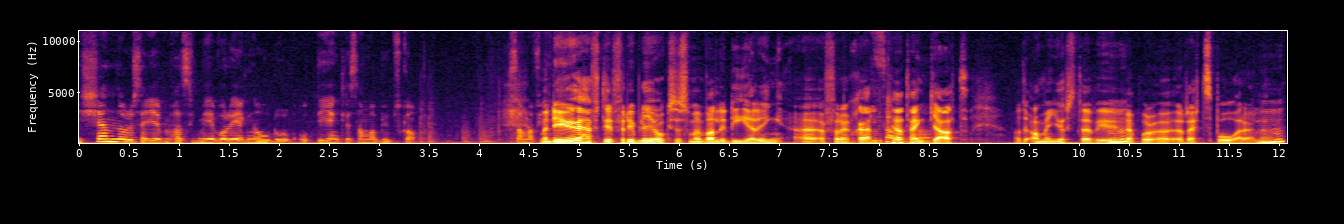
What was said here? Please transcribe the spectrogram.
Vi känner och säger fast med våra egna ord och det är egentligen samma budskap. Samma. Men det är ju häftigt för det blir ju också som en validering eh, för en själv kan jag Samma. tänka att, att ja men just det, vi Mm. är på eh, rätt spår eller Mm.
